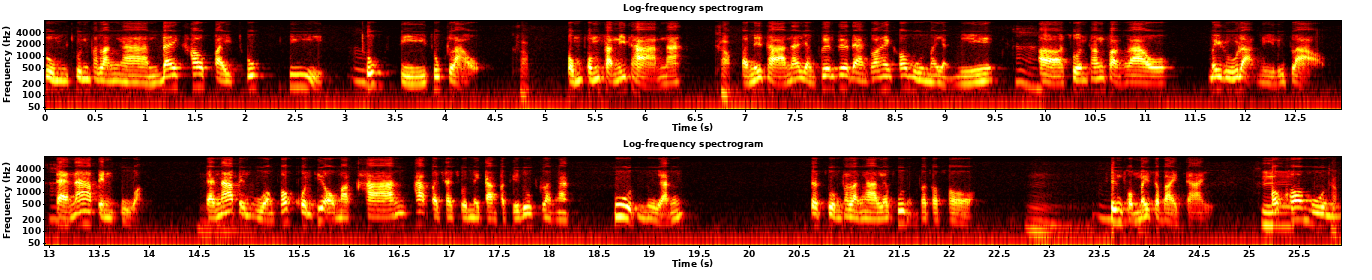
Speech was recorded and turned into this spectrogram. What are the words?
กลุ่มทุนพลังงานได้เข้าไปทุกที่อืมทุกสีทุกเหล่าครับ ผมผมสันนิษฐานนะครับสันนิษฐานนะ อย่างเพื่อนเสื้อแดงก็ให้ข้อมูลมาอย่างนี้ค่ะอ่าส่วนทางฝั่งเราไม่รู้ละมีหรือเปล่าค่ะแต่น่าเป็นห่วง แต่น่าเป็นห่วงเพราะคนที่ออกมาค้านภาคประชาชนในการปฏิรูปพลังงาน พูดเหมือนกระทรวงพลังงานและพูดเหมือนปตทอืมซึ่งผมไม่สบายใจคือเพราะข้อมูลครับ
